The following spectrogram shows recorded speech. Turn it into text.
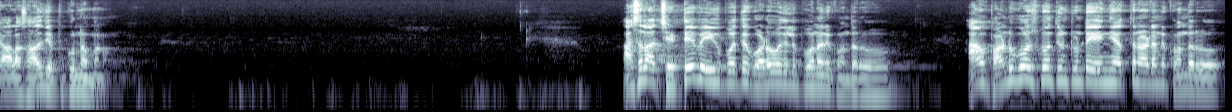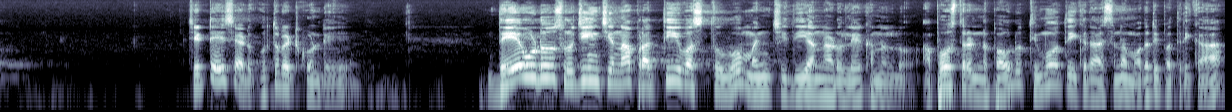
చాలాసార్లు చెప్పుకున్నాం మనం. అసలు ఆ చెట్టే వేయకపోతే గొడవ వదిలిపోనని కొందరు. ఆమె పండు కోసుకొని తింటుంటే ఏం చేస్తున్నాడని కొందరు. చెట్టు వేసాడు గుర్తుపెట్టుకోండి. దేవుడు సృజించిన ప్రతి వస్తువు మంచిది అన్నాడు లేఖనంలో. అపోస్తరుడిన పౌలు తిమోతికి రాసిన మొదటి పత్రిక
